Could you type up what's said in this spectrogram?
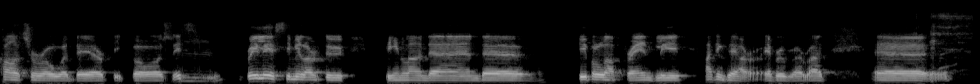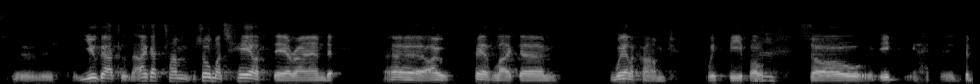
culture over there because it's mm. really similar to Finland and uh, people are friendly. I think they are everywhere, but uh, you got I got some so much help there, and uh, I felt like um, welcomed with people. Mm. So it the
